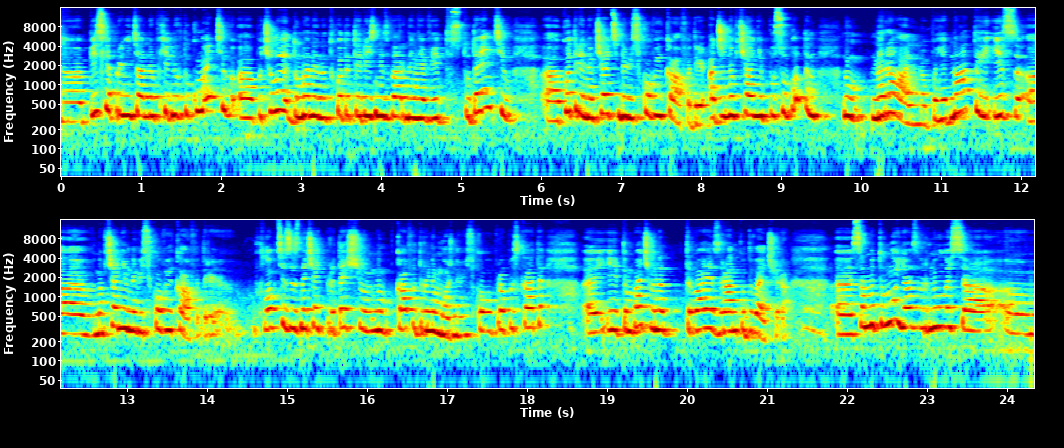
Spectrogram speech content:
Е, Після прийняття необхідних документів е, почали до мене надходити різні звернення від студентів, котрі навчаються на військовій кафедрі, адже навчання по суботам ну нереально поєднати із навчанням на військовій кафедрі. Хлопці зазначають про те, що ну кафедру не можна військово пропускати, і тим паче вона триває зранку до вечора. Е, Саме тому я звернулася е,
